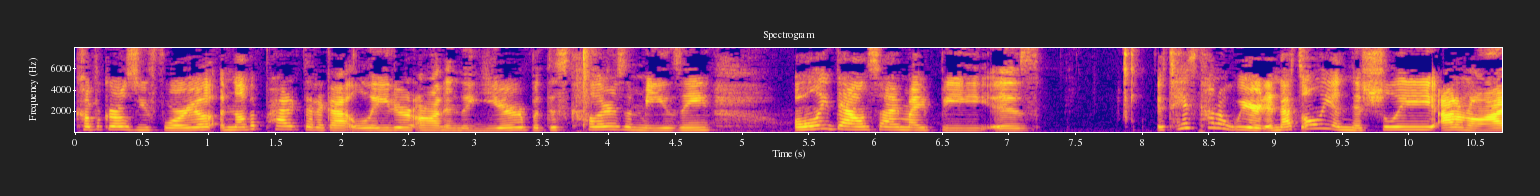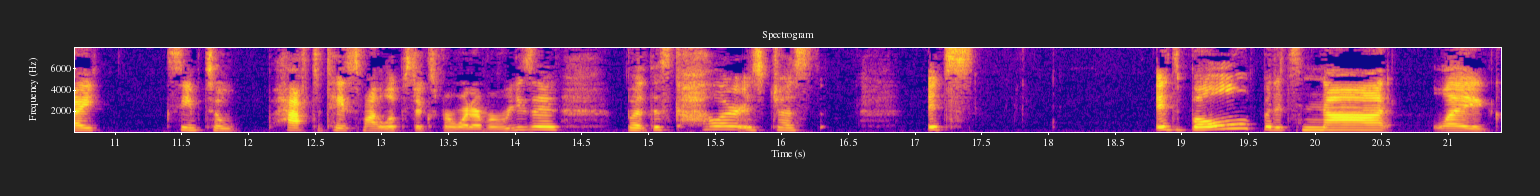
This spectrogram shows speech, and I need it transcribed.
CoverGirl's Euphoria, another product that I got later on in the year, but this color is amazing. Only downside might be is it tastes kind of weird, and that's only initially, I don't know, I seem to have to taste my lipsticks for whatever reason, but this color is just, it's, it's bold, but it's not like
